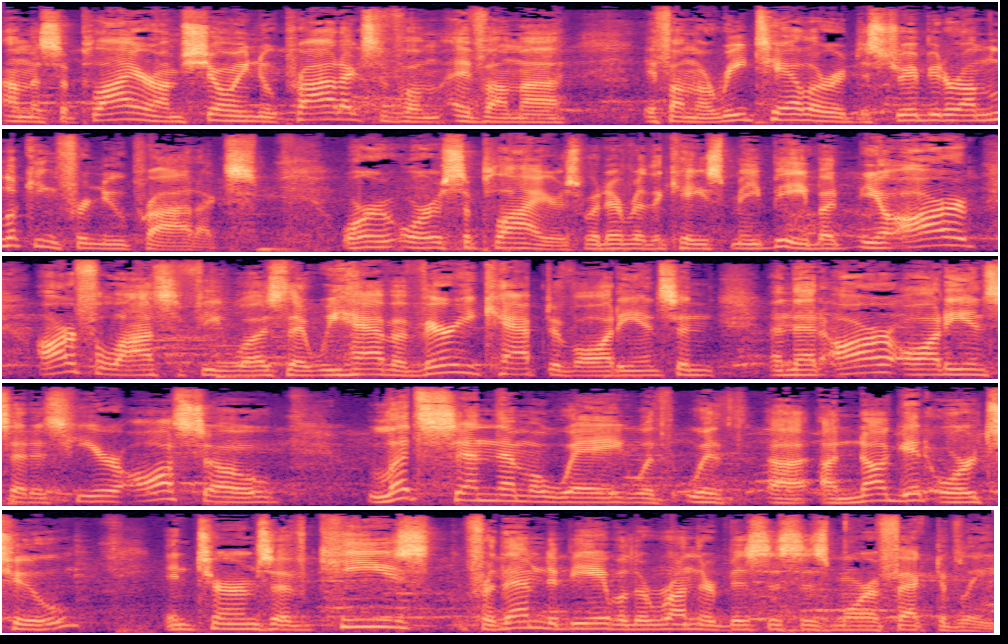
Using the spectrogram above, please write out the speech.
i'm a supplier i'm showing new products. If i'm if i'm a if i'm a retailer or a distributor i'm looking for new products or or suppliers whatever the case may be. But you know our our philosophy was that we have a very captive audience and and that our audience that is here also let's send them away with with uh, a nugget or two in terms of keys for them to be able to run their businesses more effectively,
